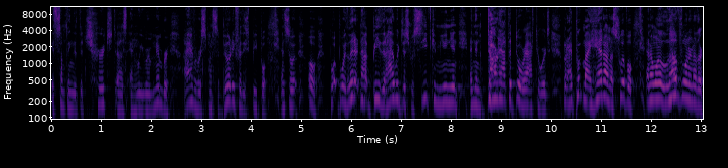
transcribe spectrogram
It's something that the church does, and we remember I have a responsibility for these people. And so, oh, boy, boy, let it not be that I would just receive communion and then dart out the door afterwards. But I put my head on a swivel and I want to love one another.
